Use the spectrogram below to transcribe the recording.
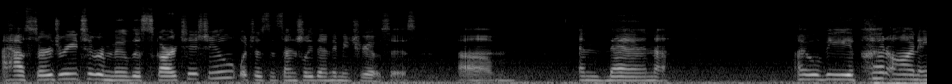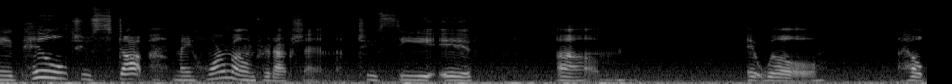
I have surgery to remove the scar tissue, which is essentially the endometriosis. Um, and then I will be put on a pill to stop my hormone production to see if um, it will help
